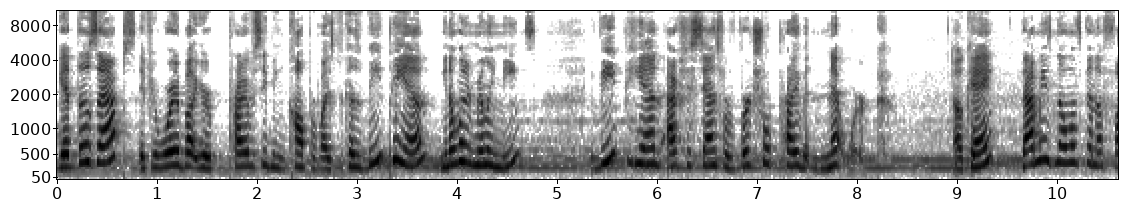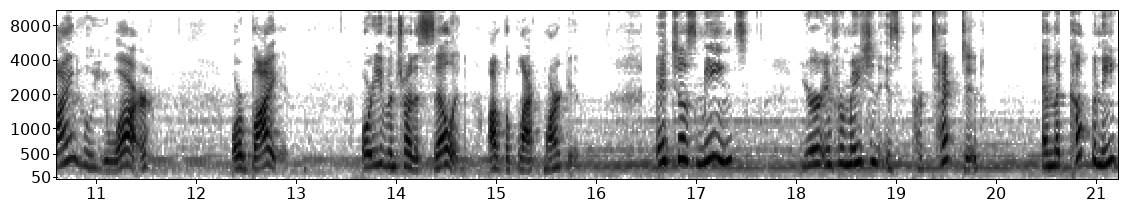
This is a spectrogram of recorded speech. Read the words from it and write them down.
Get those apps if you're worried about your privacy being compromised because VPN, you know what it really means? VPN actually stands for Virtual Private Network. Okay? That means no one's going to find who you are or buy it or even try to sell it off the black market. It just means your information is protected and the company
